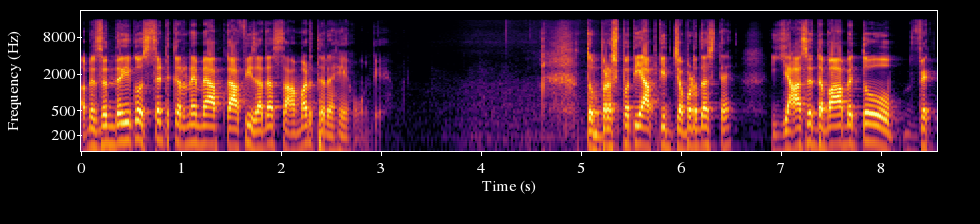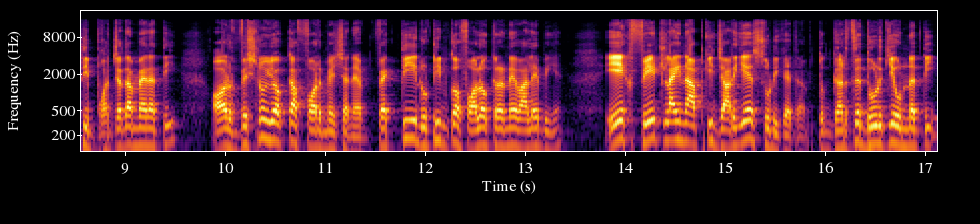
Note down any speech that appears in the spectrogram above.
अपनी ज़िंदगी को सेट करने में आप काफ़ी ज़्यादा सामर्थ्य रहे होंगे। तो बृहस्पति आपकी ज़बरदस्त है। यहाँ से दबाव है तो व्यक्ति बहुत ज़्यादा मेहनती और विष्णु योग का फॉर्मेशन है। व्यक्ति रूटीन को फॉलो करने वाले भी हैं। एक फेट लाइन आपकी जा रही है सूर्य की तरफ़। तो घर से दूर की उन्नति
